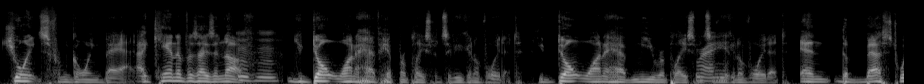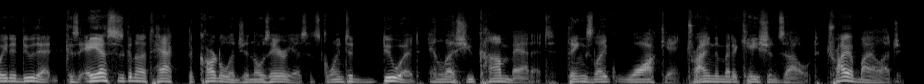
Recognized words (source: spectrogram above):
joints from going bad. I can't emphasize enough Mm-hmm. you don't want to have hip replacements if you can avoid it. You don't want to have knee replacements if you can avoid it. And the best way to do that because as is going to attack the cartilage in those areas. It's going to do it unless you combat it. Things like walking trying the medications out try a biologic.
